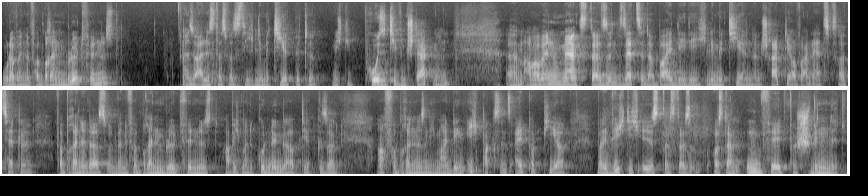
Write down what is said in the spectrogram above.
Oder wenn du Verbrennen blöd findest, also alles das, was dich limitiert, bitte, nicht die positiven Stärken. Ähm, aber wenn du merkst, da sind Sätze dabei, die dich limitieren, dann schreib dir auf einen extra Zettel, verbrenne das. Und wenn du Verbrennen blöd findest, habe ich mal eine Kundin gehabt, die hat gesagt, ach, Verbrennen ist nicht mein Ding. Ich packe es ins Altpapier, weil wichtig ist, dass das aus deinem Umfeld verschwindet.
